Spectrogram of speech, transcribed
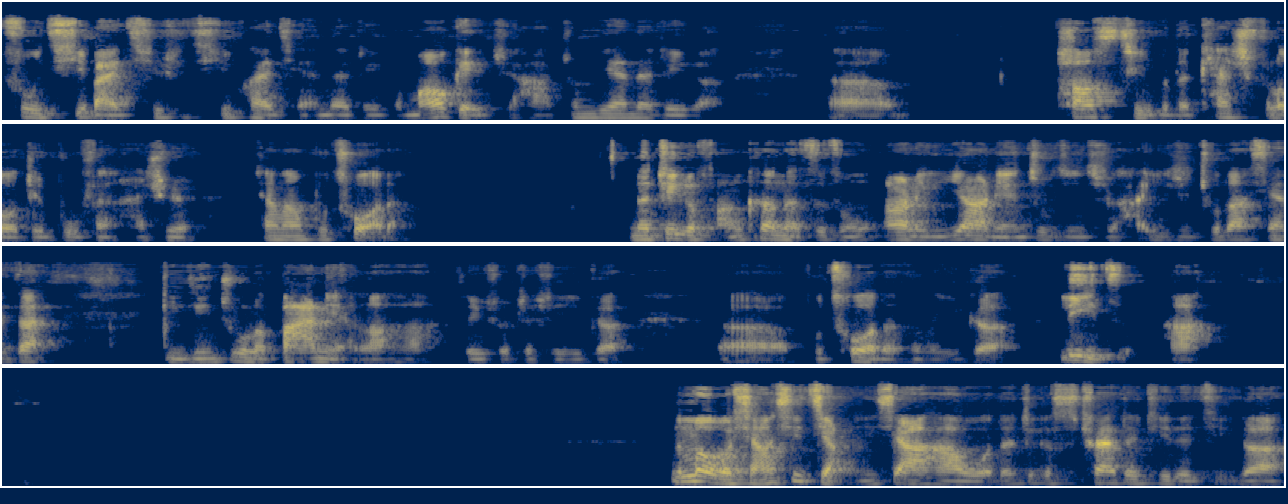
付七百七十七块钱的这个 mortgage 哈，中间的这个呃 positive 的 cash flow 这部分还是相当不错的。那这个房客呢，自从二零一二年住进去，还一直住到现在。已经住了八年了哈，所以说这是一个呃不错的这么一个例子啊。那么我详细讲一下哈，我的这个 strategy 的几个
